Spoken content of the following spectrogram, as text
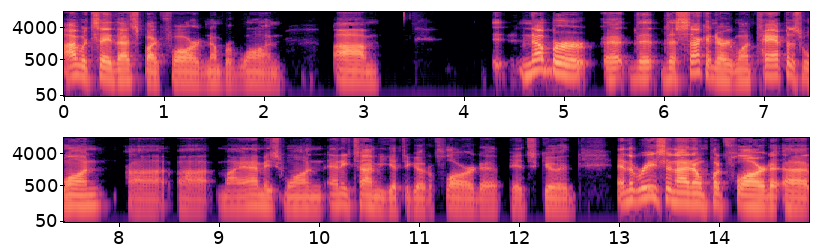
I would say that's by far number one. Um, number uh, the the secondary one, Tampa's one, uh, uh, Miami's one. Anytime you get to go to Florida, it's good. And the reason I don't put Florida, uh,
